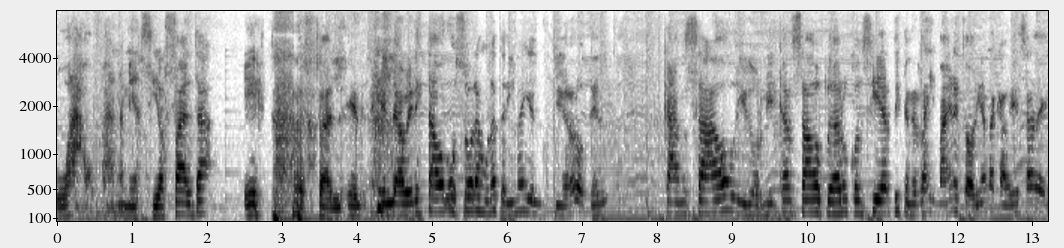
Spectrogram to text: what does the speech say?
wow, pana, me hacía falta esto. O sea, el, haber estado dos horas en una tarima y el llegar al hotel cansado y dormir cansado después dar un concierto y tener las imágenes todavía en la cabeza de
